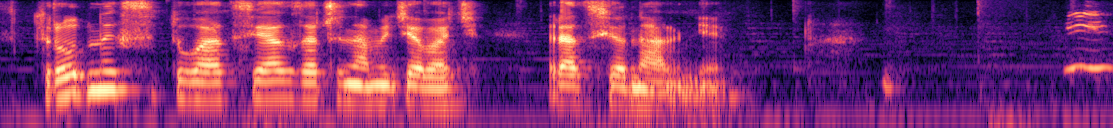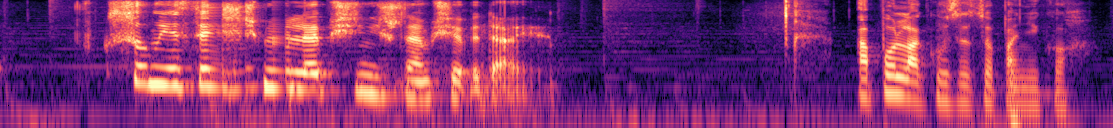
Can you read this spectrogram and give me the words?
w trudnych sytuacjach zaczynamy działać racjonalnie. I w sumie jesteśmy lepsi niż nam się wydaje. A Polaków za co pani kocha?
